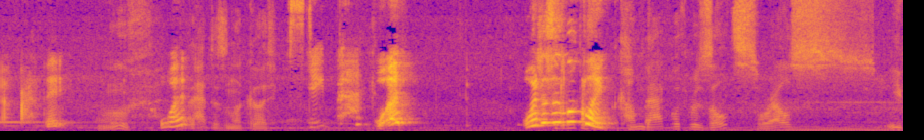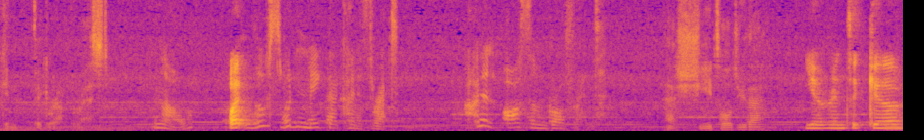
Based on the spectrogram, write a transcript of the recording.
Are they? Oof. What? That doesn't look good. Stay back. What? What does it look like? Come back with results, or else you can figure out the rest. No. What? Luz wouldn't make that kind of threat. I'm an awesome girlfriend. Has she told you that? You're insecure.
